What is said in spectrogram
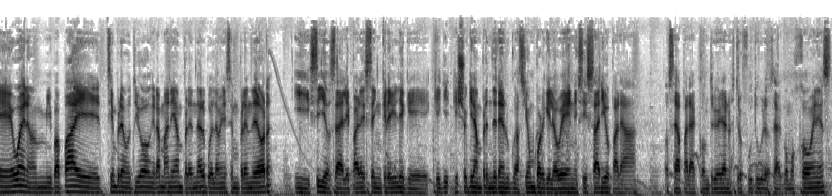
Eh, bueno, mi papá eh, siempre me motivó en gran manera a emprender, porque también es emprendedor. Y sí, o sea, le parece increíble que, que- que yo quiera emprender en educación porque lo ve necesario para, o sea, para contribuir a nuestro futuro. O sea, como jóvenes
